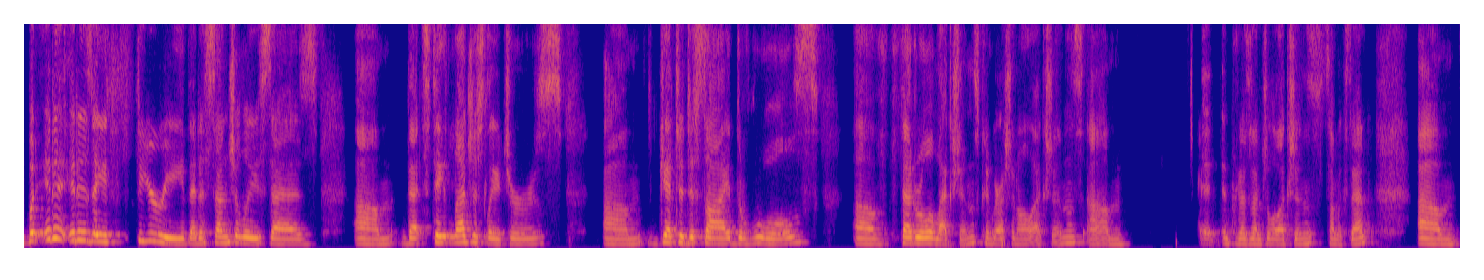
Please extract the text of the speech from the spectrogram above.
but it, it is a theory that essentially says um, that state legislatures um, get to decide the rules of federal elections congressional elections um, and presidential elections to some extent um,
